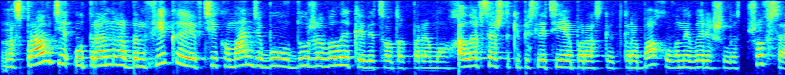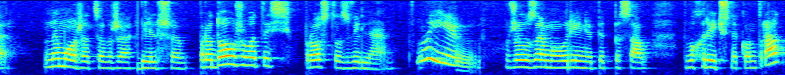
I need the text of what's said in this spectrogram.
Насправді у тренера Бенфіки в цій команді був дуже великий відсоток перемог, але все ж таки після цієї поразки від Карабаху вони вирішили, що все не може це вже більше продовжуватись, просто звільняємо. Ну і Жозе Мауріньо підписав двохрічний контракт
